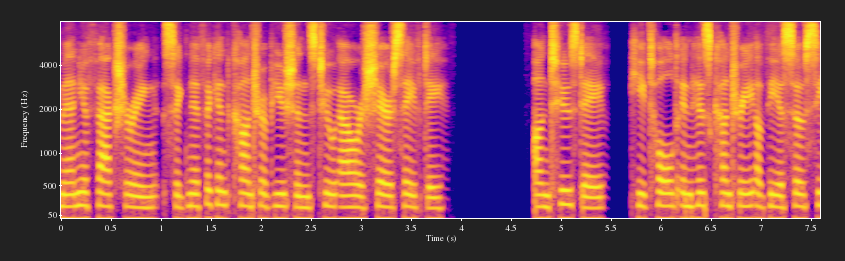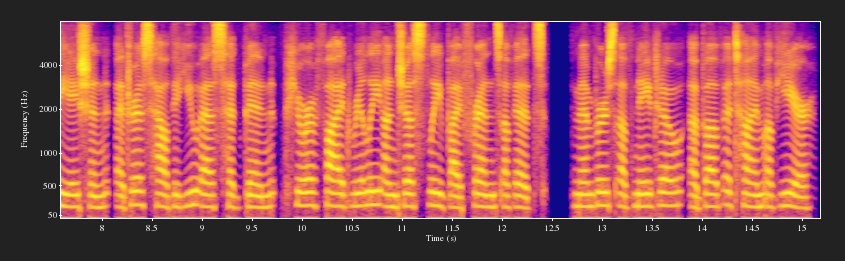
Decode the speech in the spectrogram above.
manufacturing significant contributions to our share safety. On Tuesday, he told in his country of the association address how the US had been purified really unjustly by friends of its members of NATO above a time of year.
